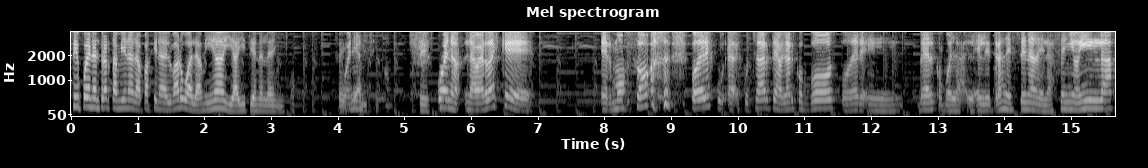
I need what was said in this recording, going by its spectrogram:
Sí, pueden entrar también a la página del bar o a la mía y ahí tienen la info. Buenísimo. Bueno, la verdad es que hermoso poder eh, escucharte, hablar con vos, poder eh, ver como el detrás de escena de la seño Hilda.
